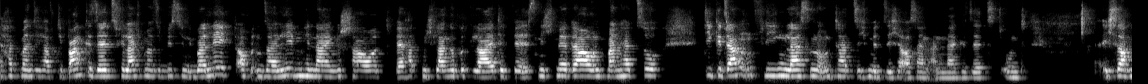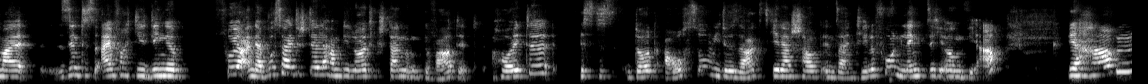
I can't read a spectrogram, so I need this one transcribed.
hat man sich auf die Bank gesetzt, vielleicht mal so ein bisschen überlegt, auch in sein Leben hineingeschaut, wer hat mich lange begleitet, wer ist nicht mehr da. Und man hat so die Gedanken fliegen lassen und hat sich mit sich auseinandergesetzt. Und ich sag mal, sind es einfach die Dinge, Früher an der Bushaltestelle haben die Leute gestanden und gewartet. Heute ist es dort auch so, wie du sagst, jeder schaut in sein Telefon, lenkt sich irgendwie ab. Wir haben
